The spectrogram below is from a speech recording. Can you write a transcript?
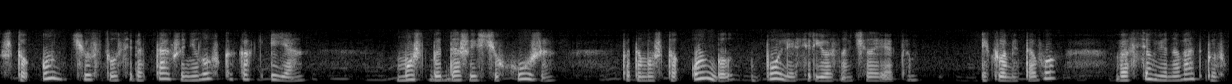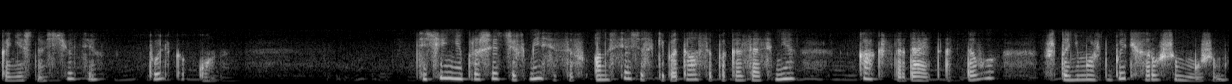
что он чувствовал себя так же неловко, как и я, может быть, даже еще хуже, потому что он был более серьезным человеком. И кроме того, во всем виноват был в конечном счете только он. В течение прошедших месяцев он всячески пытался показать мне, как страдает от того, что не может быть хорошим мужем.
